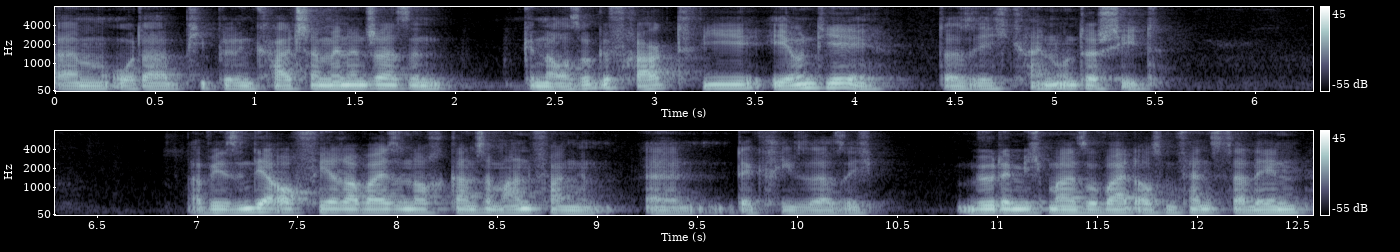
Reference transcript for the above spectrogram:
ähm, oder People and Culture Manager sind genauso gefragt wie eh und je. Da sehe ich keinen Unterschied. Aber wir sind ja auch fairerweise noch ganz am Anfang äh, der Krise. Also ich würde mich mal so weit aus dem Fenster lehnen,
